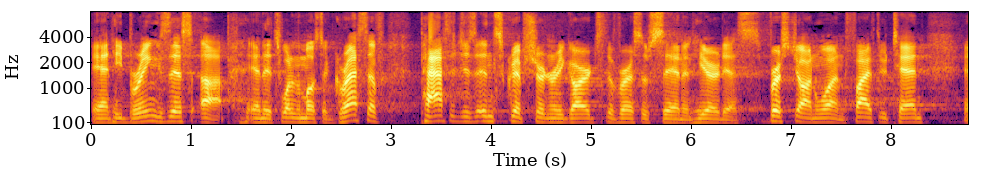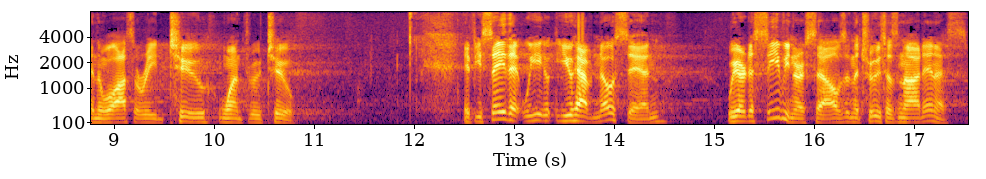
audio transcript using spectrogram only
and he brings this up. And it's one of the most aggressive passages in Scripture in regard to the verse of sin, and here it is 1 John 1 5 through 10, and then we'll also read 2 1 through 2. If you say that we, you have no sin, we are deceiving ourselves, and the truth is not in us.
